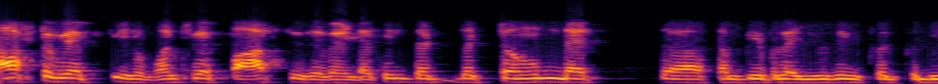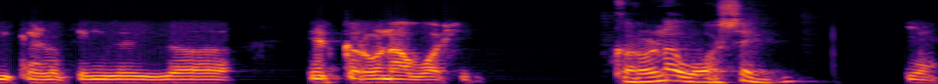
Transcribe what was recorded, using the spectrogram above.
after we're you know once we're past this event I think that the term that uh, some people are using for, for these kind of things is uh, is corona washing corona washing yeah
